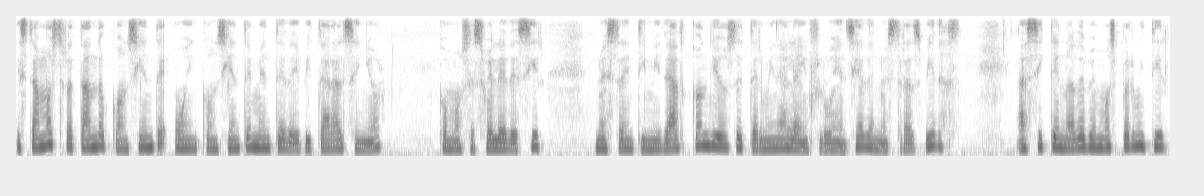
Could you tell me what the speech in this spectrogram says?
¿Estamos tratando consciente o inconscientemente de evitar al Señor? Como se suele decir, nuestra intimidad con Dios determina la influencia de nuestras vidas. Así que no debemos permitir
